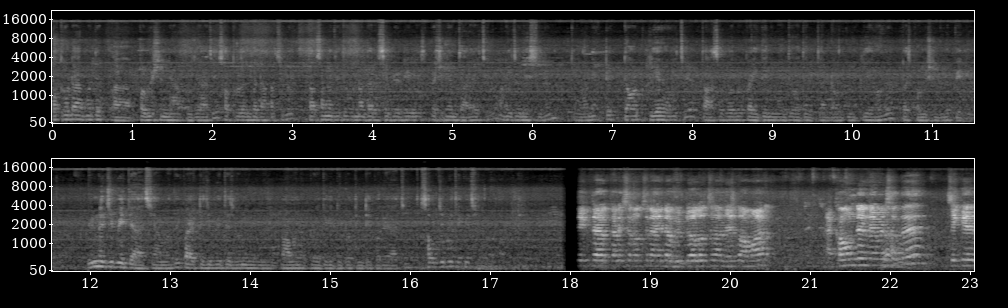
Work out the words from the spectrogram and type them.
সতেরোটা আমাদের পারমিশন নেওয়া পুজো আছে সতেরো জনকে ডাকা ছিল। তার সঙ্গে যদি ওনাদের সেক্রেটারি প্রেসিডেন্ট যারা ছিল অনেকজন এসেছিলেন তো অনেকটা ডাউট ক্লিয়ার হয়েছে। তো আশা করব কয়েকদিনের মধ্যে ওদের যা ডাউটগুলো ক্লিয়ার হবে প্লাস পারমিশনগুলো পেয়ে দেবে বিভিন্ন জিবিতে আছে আমাদের কয়েকটা জিবিতে যেমন বামনপুর ওদিকে দুটো তিনটে করে আছে তো সব জিবি থেকে ছিল। চেকটা কালেকশন হচ্ছে না এটা উইথড্রল হচ্ছে না যেহেতু আমার অ্যাকাউন্টের নেমের সাথে চেকের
